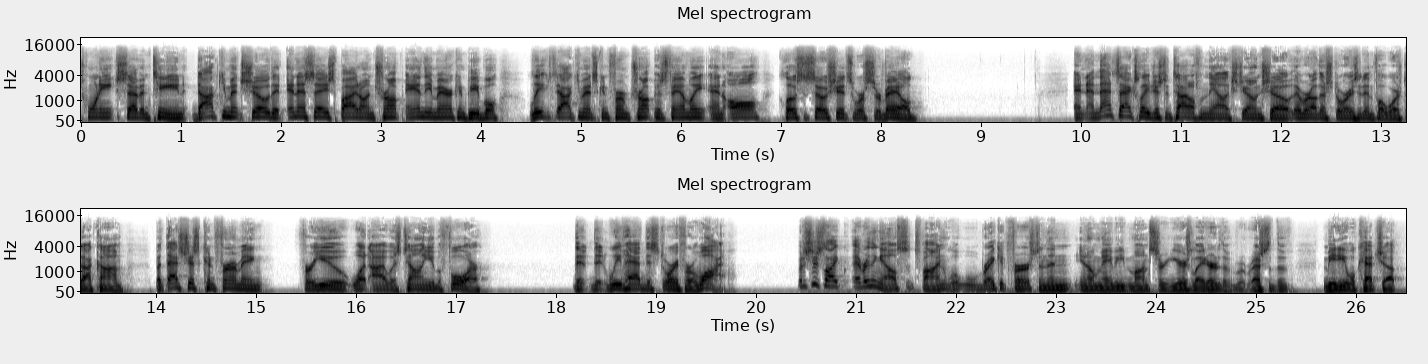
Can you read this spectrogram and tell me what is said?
2017. Documents show that NSA spied on Trump and the American people. Leaked documents confirm Trump, his family, and all close associates were surveilled. And, and that's actually just a title from the Alex Jones show. There were other stories at Infowars.com, but that's just confirming for you what I was telling you before that, that we've had this story for a while. But it's just like everything else. It's fine. We'll, we'll break it first, and then, you know, maybe months or years later, the rest of the media will catch up.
